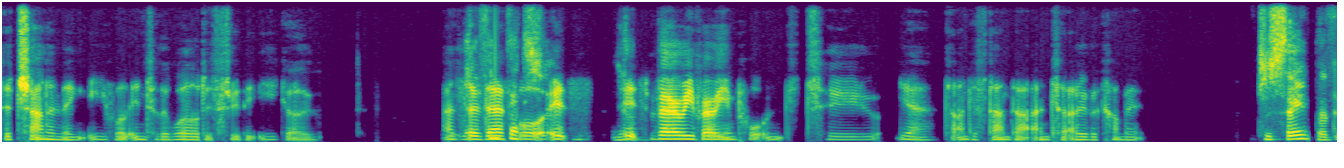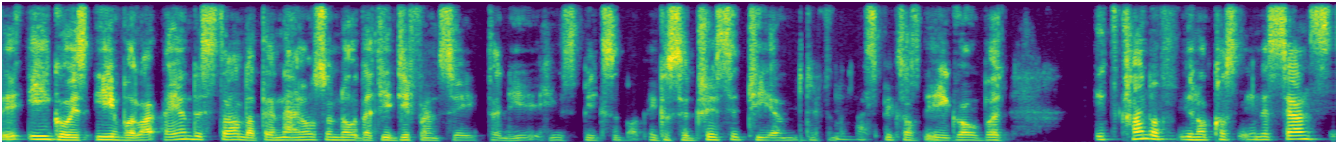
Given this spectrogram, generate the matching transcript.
to channeling evil into the world is through the ego. And so therefore it's yeah. it's very very important to yeah to understand that and to overcome it to say that the ego is evil I, I understand that and i also know that he differentiates and he, he speaks about egocentricity and different mm. aspects of the ego but it's kind of you know because in a sense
